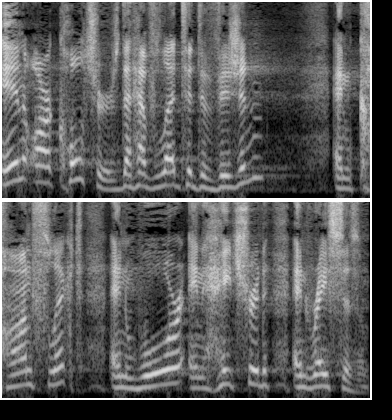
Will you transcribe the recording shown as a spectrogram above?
in our cultures that have led to division and conflict and war and hatred and racism.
